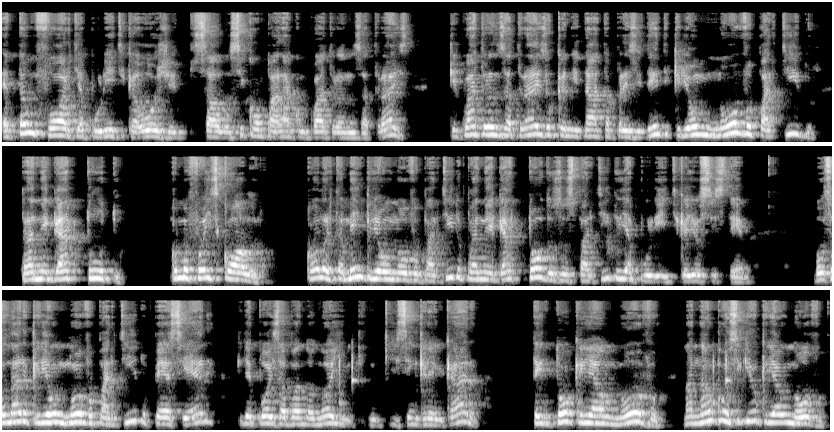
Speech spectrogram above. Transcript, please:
é tão forte a política hoje, Saulo, se comparar com quatro anos atrás, que quatro anos atrás o candidato a presidente criou um novo partido para negar tudo, como foi Collor. Collor também criou um novo partido para negar todos os partidos e a política e o sistema. Bolsonaro criou um novo partido, PSL, que depois abandonou e que se encrencaram, tentou criar um novo, mas não conseguiu criar um novo.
